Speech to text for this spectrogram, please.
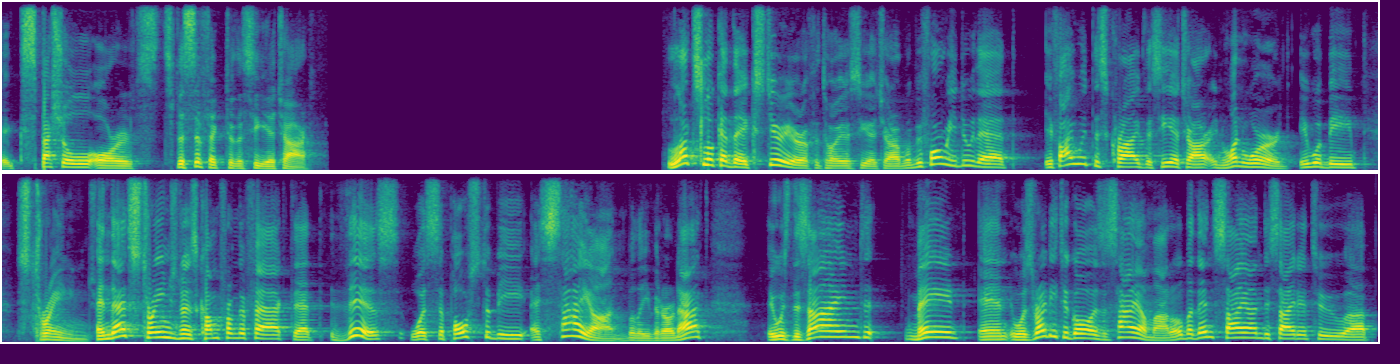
eh, special or specific to the CHR. Let's look at the exterior of the Toyota CHR, but before we do that, if I would describe the CHR in one word, it would be strange. And that strangeness comes from the fact that this was supposed to be a Scion, believe it or not. It was designed, made, and it was ready to go as a Scion model, but then Scion decided to uh,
